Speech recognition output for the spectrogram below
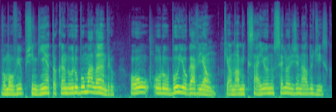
Vamos ouvir o Pixinguinha tocando Urubu Malandro, ou Urubu e o Gavião, que é o nome que saiu no selo original do disco.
